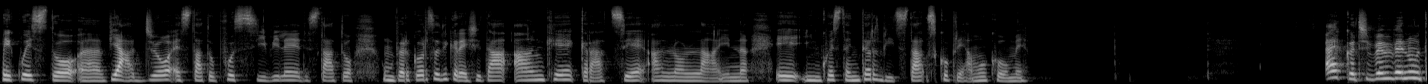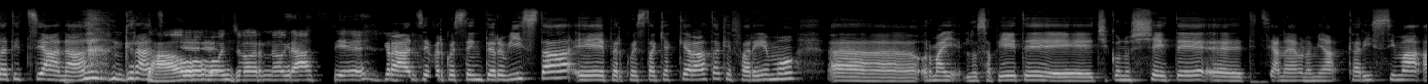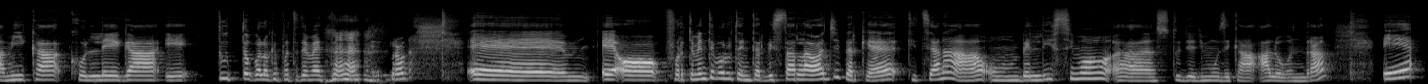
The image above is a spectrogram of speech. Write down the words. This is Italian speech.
e questo eh, viaggio è stato possibile ed è stato un percorso di crescita anche grazie all'online e in questa intervista scopriamo come. Eccoci, benvenuta Tiziana, grazie. Ciao, buongiorno, grazie. Grazie per questa intervista e per questa chiacchierata che faremo. Eh, ormai lo sapete ci conoscete, eh, Tiziana è una mia carissima amica, collega e tutto quello che potete mettere dentro e, ehm, e, ho fortemente voluto intervistarla oggi perché Tiziana ha un bellissimo uh, studio di musica a Londra e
